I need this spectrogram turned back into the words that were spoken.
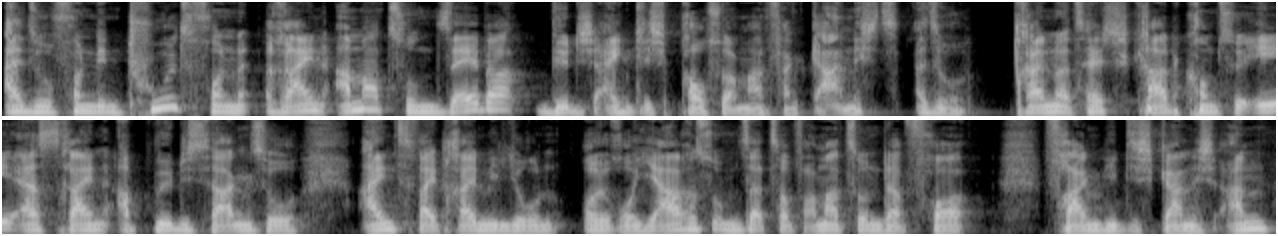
Also von den Tools von rein Amazon selber würde ich eigentlich, brauchst du am Anfang gar nichts. Also 360 Grad kommst du eh erst rein ab, würde ich sagen, so ein, zwei, drei Millionen Euro Jahresumsatz auf Amazon. Davor fragen die dich gar nicht an.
